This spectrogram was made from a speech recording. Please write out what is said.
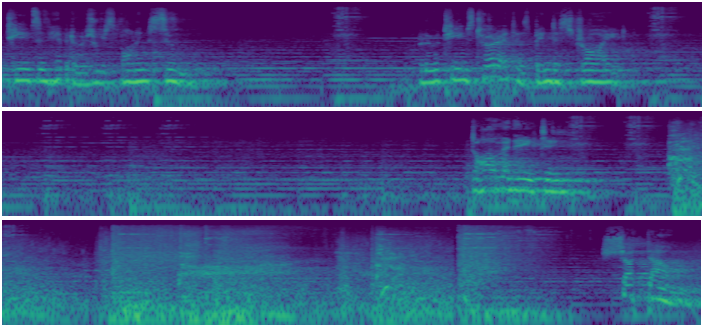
Team's inhibitor is respawning soon. Blue team's turret has been destroyed. Dominating. Shut down.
